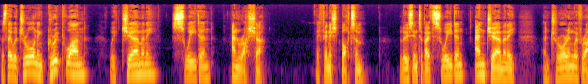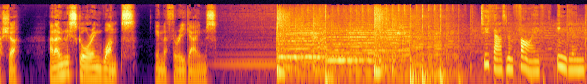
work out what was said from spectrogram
as they were drawn in Group 1 with Germany, Sweden and Russia. They finished bottom, losing to both Sweden and Germany and drawing with Russia and only scoring once in the three games. Two thousand and five England.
